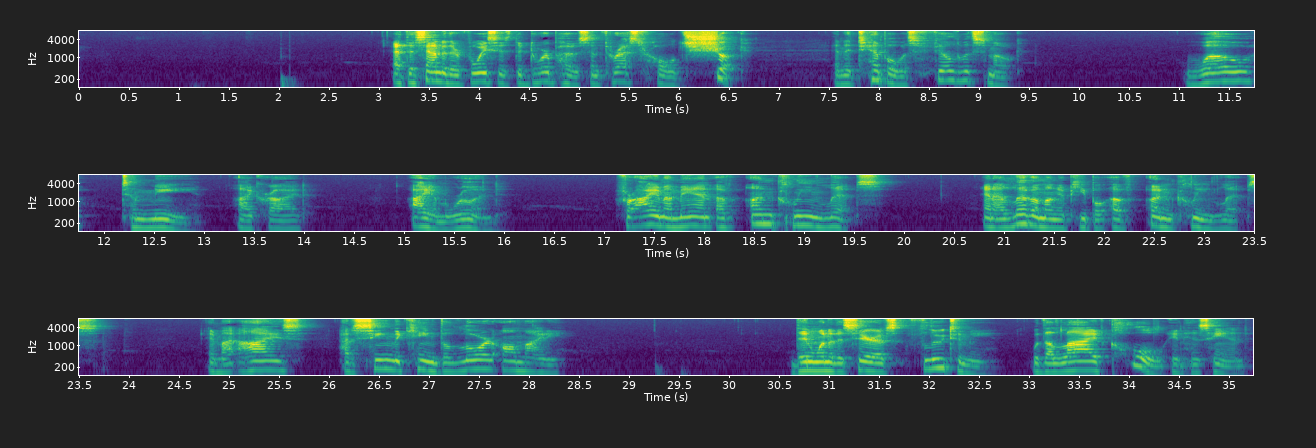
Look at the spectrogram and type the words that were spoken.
At the sound of their voices, the doorposts and thresholds shook, and the temple was filled with smoke. Woe to me, I cried. I am ruined, for I am a man of unclean lips, and I live among a people of unclean lips. And my eyes have seen the King, the Lord Almighty. Then one of the seraphs flew to me with a live coal in his hand,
